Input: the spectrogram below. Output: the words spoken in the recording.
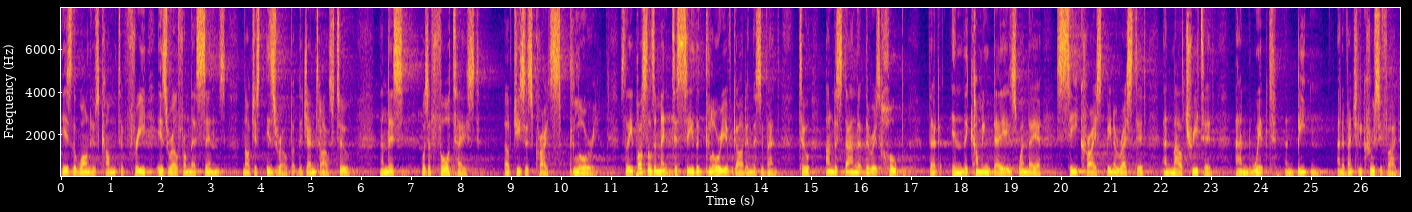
He is the one who's come to free Israel from their sins, not just Israel, but the Gentiles too. And this was a foretaste of Jesus Christ's glory. So the apostles are meant to see the glory of God in this event, to understand that there is hope that in the coming days, when they see Christ being arrested and maltreated and whipped and beaten and eventually crucified,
